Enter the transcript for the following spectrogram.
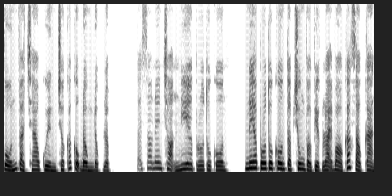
vốn và trao quyền cho các cộng đồng độc lập. Tại sao nên chọn Near Protocol? Near Protocol tập trung vào việc loại bỏ các rào cản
